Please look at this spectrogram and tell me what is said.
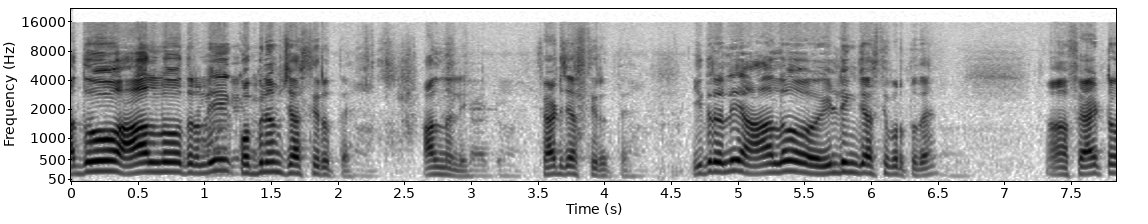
ಅದು ಹಾಲು ಅದರಲ್ಲಿ ಕೊಬ್ಬಿನಾಂಶ ಜಾಸ್ತಿ ಇರುತ್ತೆ ಹಾಲಿನಲ್ಲಿ. ಫ್ಯಾಟ್ ಜಾಸ್ತಿ ಇರುತ್ತೆ. ಇದರಲ್ಲಿ ಹಾಲು ಈಲ್ಡಿಂಗ್ ಜಾಸ್ತಿ ಬರ್ತದೆ. ಫ್ಯಾಟು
